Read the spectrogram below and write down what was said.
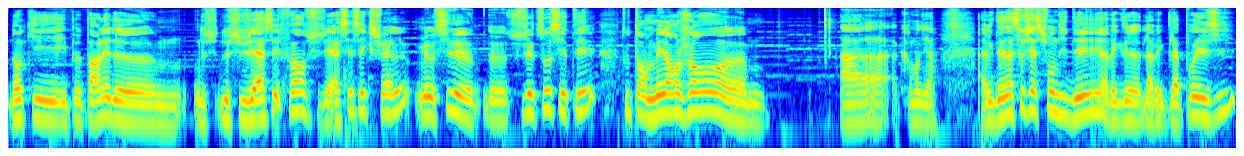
Donc il, peut parler de, de, sujets assez forts, de sujets assez sexuels, mais aussi de, de sujets de société, tout en mélangeant, euh, à, comment dire, avec des associations d'idées, avec de, avec de la poésie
